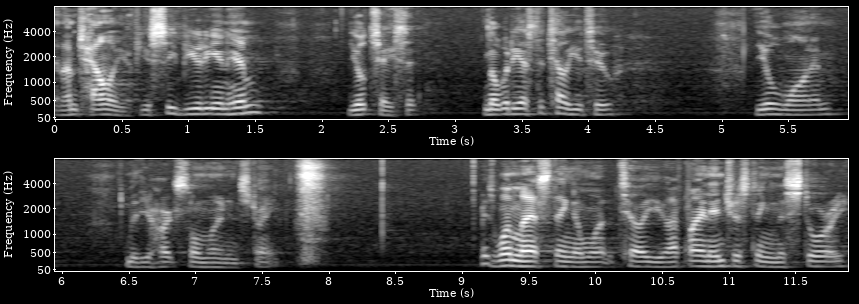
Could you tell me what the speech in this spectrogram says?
And I'm telling you, if you see beauty in him, you'll chase it. Nobody has to tell you to. You'll want him with your heart, soul, mind, and strength. There's one last thing I want to tell you. I find interesting this story,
